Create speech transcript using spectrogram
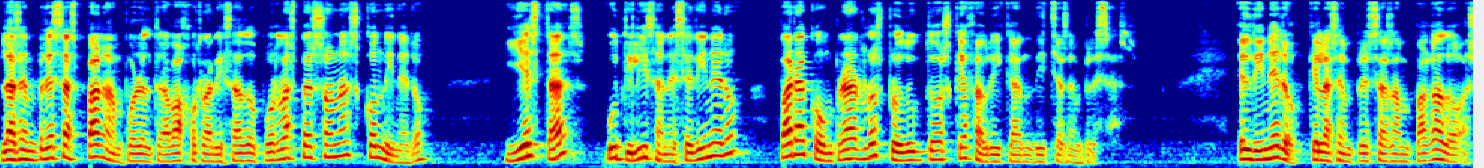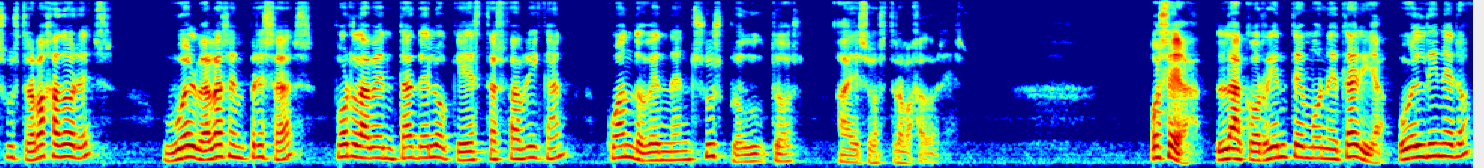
las empresas pagan por el trabajo realizado por las personas con dinero y éstas utilizan ese dinero para comprar los productos que fabrican dichas empresas. El dinero que las empresas han pagado a sus trabajadores vuelve a las empresas por la venta de lo que éstas fabrican cuando venden sus productos a esos trabajadores. O sea, la corriente monetaria o el dinero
